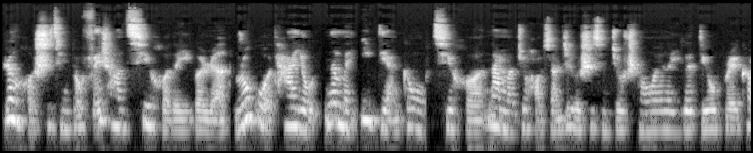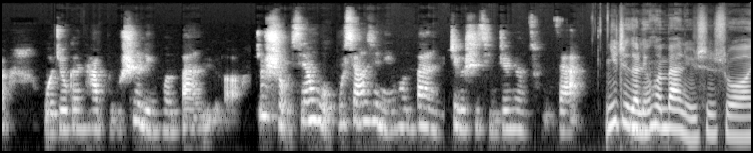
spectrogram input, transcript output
任何事情都非常契合的一个人。如果他有那么一点跟我契合，那么就好像这个事情就成为了一个 deal breaker，我就跟他不是灵魂伴侣了。就首先我不相信灵魂伴侣这个事情真正存在。你指的灵魂伴侣是说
